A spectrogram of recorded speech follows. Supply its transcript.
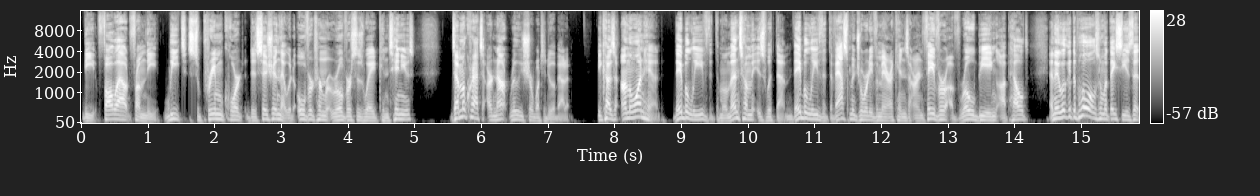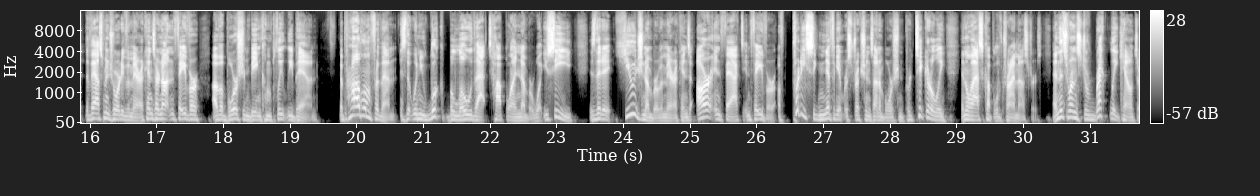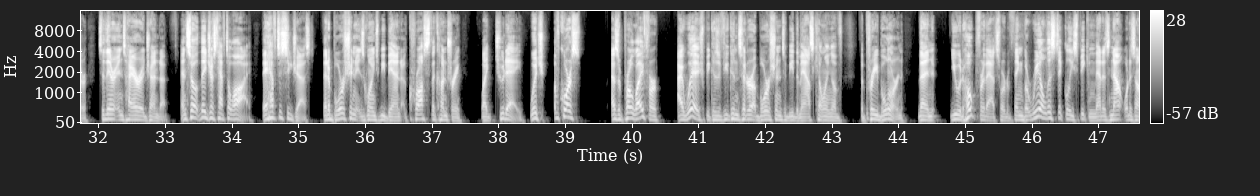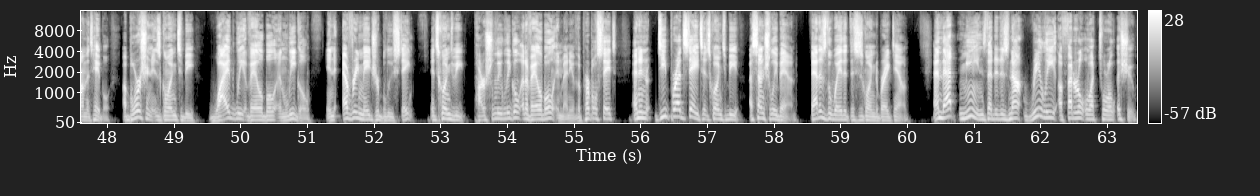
The fallout from the leaked Supreme Court decision that would overturn Roe versus Wade continues. Democrats are not really sure what to do about it. Because on the one hand, they believe that the momentum is with them. They believe that the vast majority of Americans are in favor of Roe being upheld. And they look at the polls, and what they see is that the vast majority of Americans are not in favor of abortion being completely banned. The problem for them is that when you look below that top line number, what you see is that a huge number of Americans are, in fact, in favor of pretty significant restrictions on abortion, particularly in the last couple of trimesters. And this runs directly counter to their entire agenda. And so they just have to lie. They have to suggest that abortion is going to be banned across the country like today, which, of course, as a pro lifer, I wish, because if you consider abortion to be the mass killing of the preborn, then you would hope for that sort of thing. But realistically speaking, that is not what is on the table. Abortion is going to be widely available and legal in every major blue state. It's going to be partially legal and available in many of the purple states. And in deep red states, it's going to be essentially banned. That is the way that this is going to break down. And that means that it is not really a federal electoral issue.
